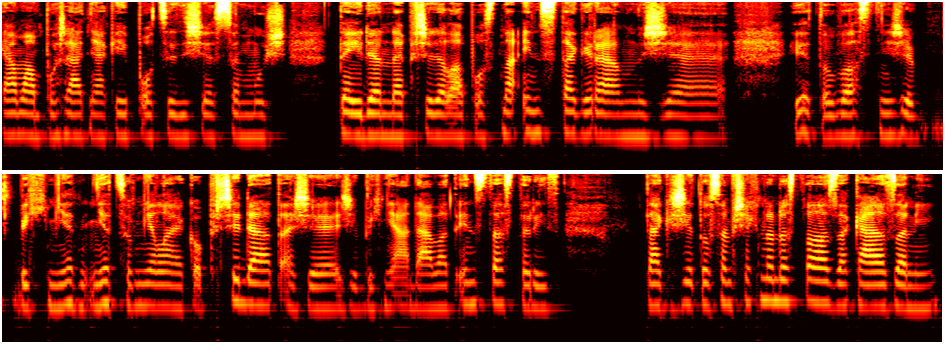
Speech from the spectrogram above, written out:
já mám pořád nějaký pocit, že jsem už týden nepřidala post na Instagram, že je to vlastně, že bych mě, něco měla jako přidat a že, že bych měla dávat Insta Stories. Takže to jsem všechno dostala zakázaný,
